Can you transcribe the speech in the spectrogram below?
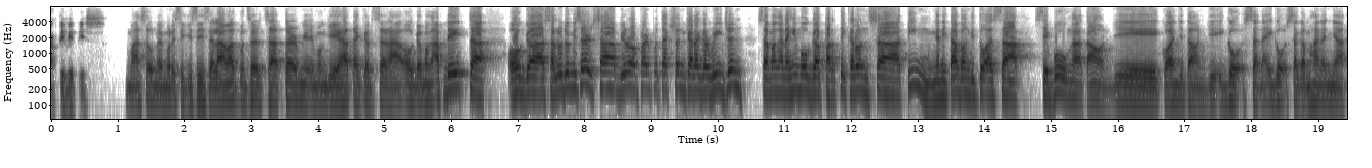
activities. muscle memory sige sige salamat po sir sa term nga imong gihatag sir ha og uh, mga update uh, og uh, saludo mi sir sa Bureau of Fire Protection Caraga Region sa mga nahimog uh, parte karon sa team nga nitabang dito as sa Cebu nga taon. Gi kuan gi taon gi igo sa naigo sa gamhanan niya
